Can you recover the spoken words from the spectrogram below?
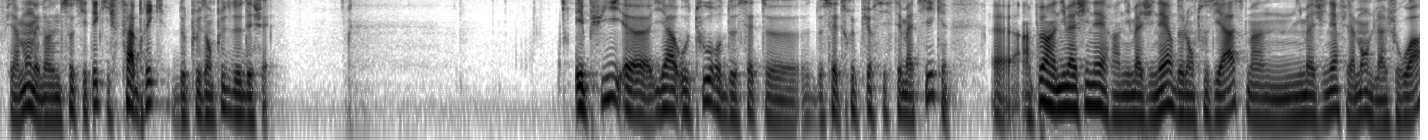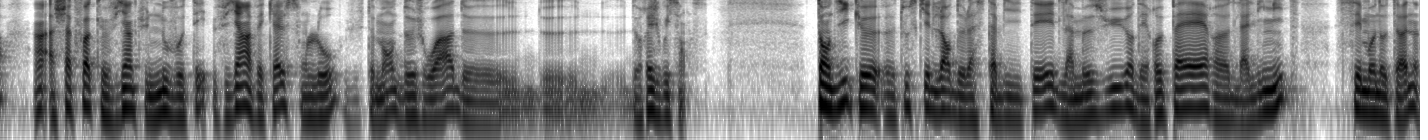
Finalement, on est dans une société qui fabrique de plus en plus de déchets. Et puis, euh, il y a autour de cette, euh, de cette rupture systématique euh, un peu un imaginaire, un imaginaire de l'enthousiasme, un imaginaire finalement de la joie. Hein. À chaque fois que vient une nouveauté, vient avec elle son lot justement de joie, de, de, réjouissance. Tandis que tout ce qui est de l'ordre de la stabilité, de la mesure, des repères, de la limite, c'est monotone,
